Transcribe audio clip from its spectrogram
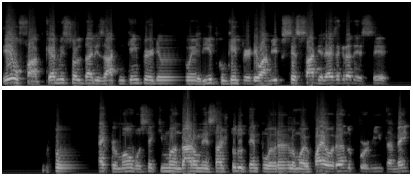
eu, Fábio, quero me solidarizar com quem perdeu o querido, com quem perdeu o amigo, você sabe, aliás, agradecer. Meu pai, irmão, você que mandaram mensagem todo o tempo orando, meu pai orando por mim também,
